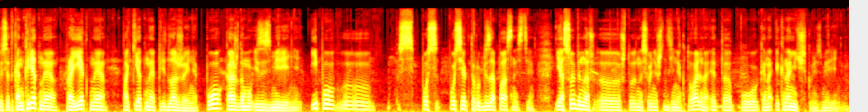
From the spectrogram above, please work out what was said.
То есть это конкретное проектное пакетное предложение по каждому из измерений. И по, э, по, по сектору безопасности. И особенно, э, что на сегодняшний день актуально, это по эко- экономическому измерению.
